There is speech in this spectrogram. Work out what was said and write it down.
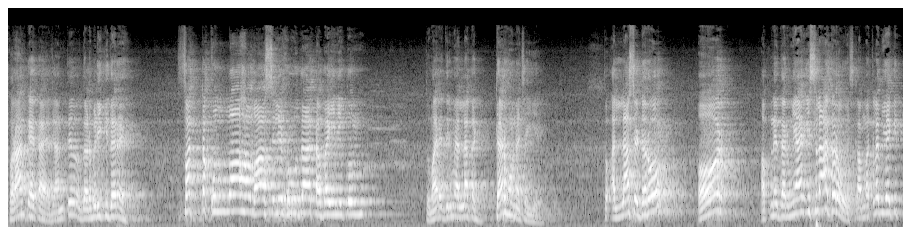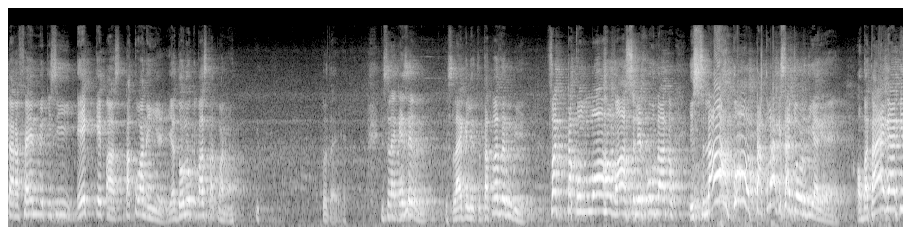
कुरान कहता है, जानते हो, गड़बड़ी किधर है? फतकुल्लाह वासलिहुदा तबैनिकुम तुम्हारे दिल में अल्लाह का डर होना चाहिए। तो अल्लाह से डरो और अपने दरमियान इसलाह करो। इसका मतलब यह कि तरफेन में किसी एक के पास तकवा नहीं है, या दोनों के पास तकवा नहीं बताइए। इसलाह कैसे हो इसलाह के लिए तो तकवा ज़रूरी है। इसलाह को तकवा के साथ जोड़ दिया गया है। और बताया गया कि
